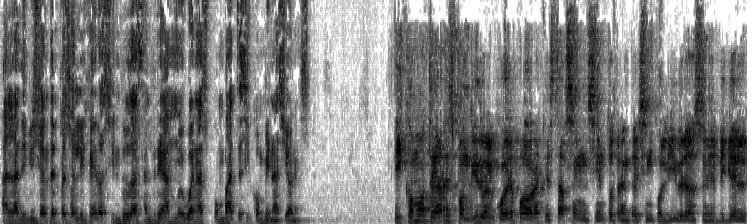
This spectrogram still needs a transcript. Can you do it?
a la división de peso ligero, sin duda saldrían muy buenos combates y combinaciones. ¿Y cómo te ha respondido el cuerpo ahora que estás en 135 libras, eh, Miguel?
